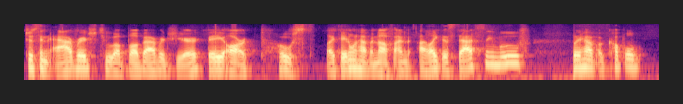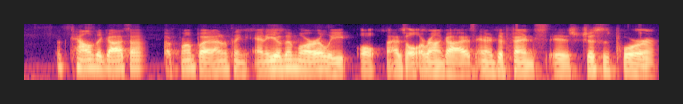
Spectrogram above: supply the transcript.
just an average to above average year, they are toast. Like they don't have enough. I, I like the stats they move. They have a couple of talented guys up front, but I don't think any of them are elite all, as all around guys. And their defense is just as poor.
